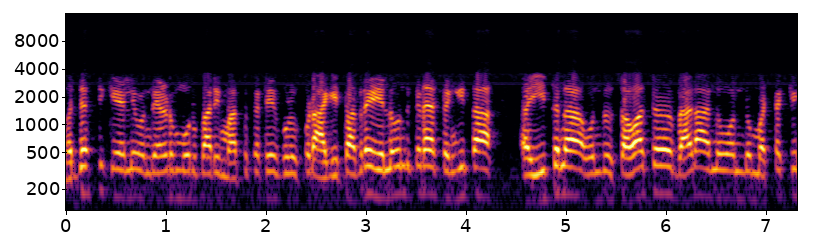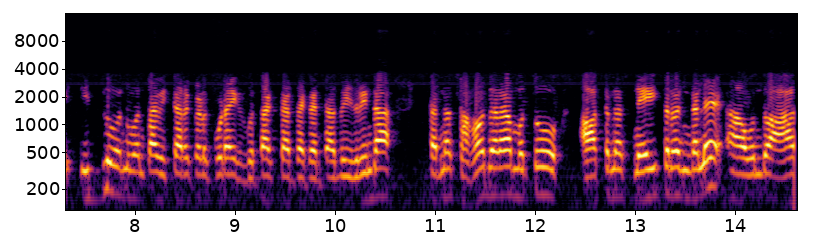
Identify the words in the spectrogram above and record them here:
ಮಧ್ಯಸ್ಥಿಕೆಯಲ್ಲಿ ಒಂದೆರಡು, ಮೂರು ಬಾರಿ ಮಾತುಕತೆಗಳು ಕೂಡ ಆಗಿತ್ತು. ಆದ್ರೆ ಎಲ್ಲೋ ಒಂದು ಕಡೆ ಸಂಗೀತ ಈತನ ಒಂದು ಸವಾಸ ಬೇಡ ಅನ್ನೋ ಒಂದು ಮಟ್ಟಕ್ಕೆ ಇದ್ಲು ಅನ್ನುವಂತ ವಿಚಾರಗಳು ಕೂಡ ಈಗ ಗೊತ್ತಾಗ್ತಾ ಇರ್ತಕ್ಕಂಥದ್ದು ಇದರಿಂದ ತನ್ನ ಸಹೋದರ ಮತ್ತು ಆತನ ಸ್ನೇಹಿತರಿಂದಲೇ, ಆ, ಒಂದು ಆ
